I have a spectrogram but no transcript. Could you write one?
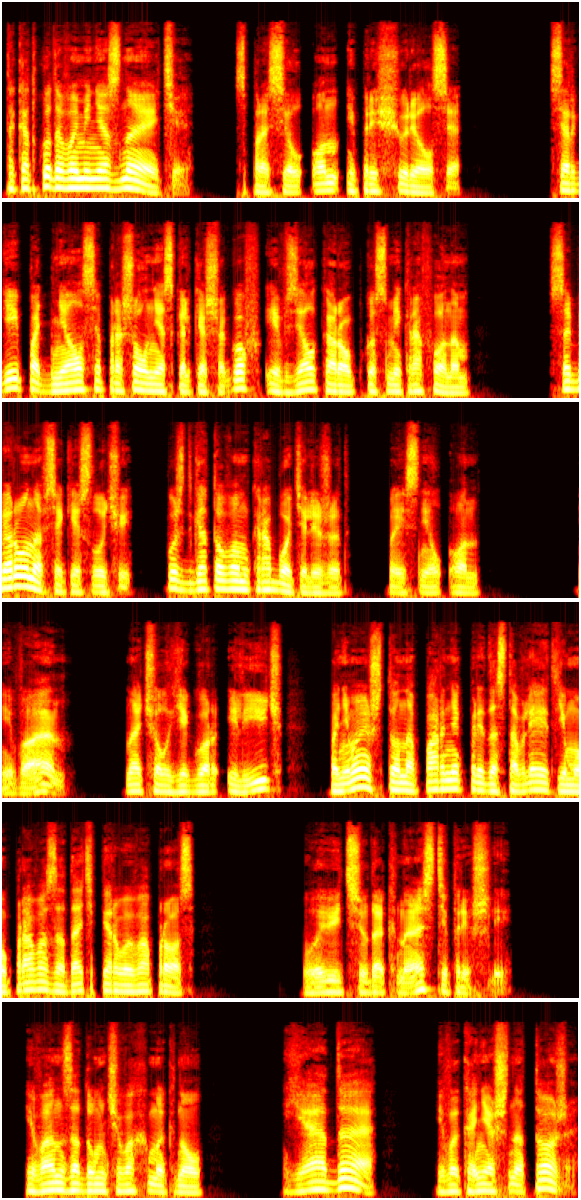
Так откуда вы меня знаете?» — спросил он и прищурился. Сергей поднялся, прошел несколько шагов и взял коробку с микрофоном. «Соберу на всякий случай. Пусть готовым к работе лежит», — пояснил он. «Иван», — начал Егор Ильич, понимая, что напарник предоставляет ему право задать первый вопрос. «Вы ведь сюда к Насте пришли?» Иван задумчиво хмыкнул. «Я — да. И вы, конечно, тоже.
